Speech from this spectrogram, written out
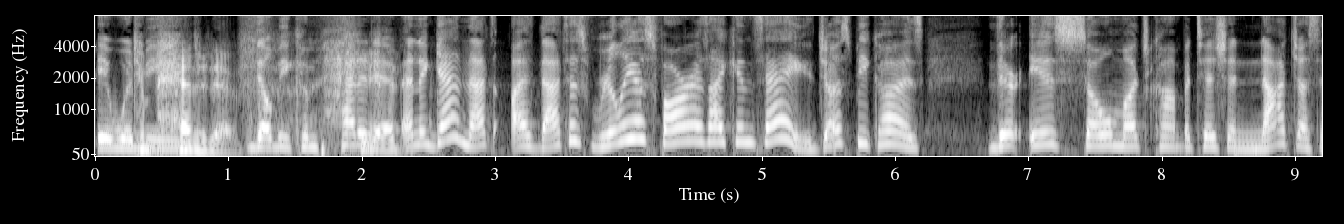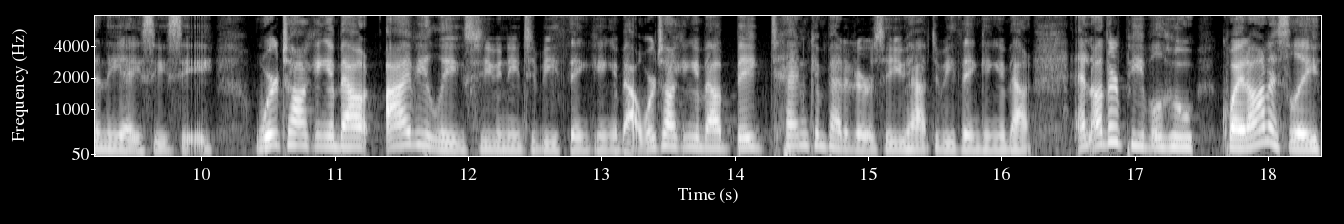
it would be Competitive. be they'll be competitive. And again, that's uh, that's as really as far as I can say just because there is so much competition not just in the ACC. We're talking about Ivy Leagues who you need to be thinking about. We're talking about Big 10 competitors who you have to be thinking about and other people who quite honestly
